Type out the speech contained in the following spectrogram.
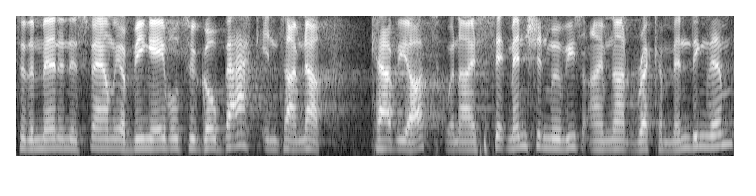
to the men in his family of being able to go back in time. Now, caveat when I mention movies, I'm not recommending them,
